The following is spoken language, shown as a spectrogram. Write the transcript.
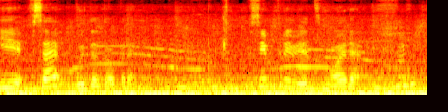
і все буде добре. Всім привіт з моря!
